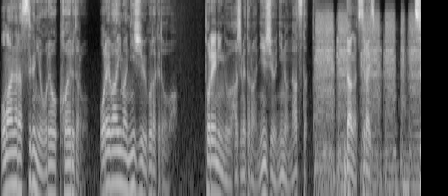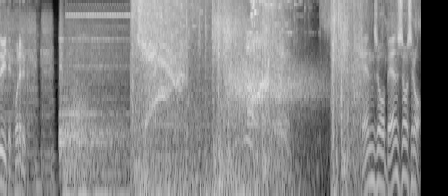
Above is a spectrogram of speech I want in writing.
お前ならすぐに俺を超えるだろう。俺は今25だけどトレーニングを始めたのは22の夏だった。だが辛いぞ。ついてこれるか？天井弁償しろ。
